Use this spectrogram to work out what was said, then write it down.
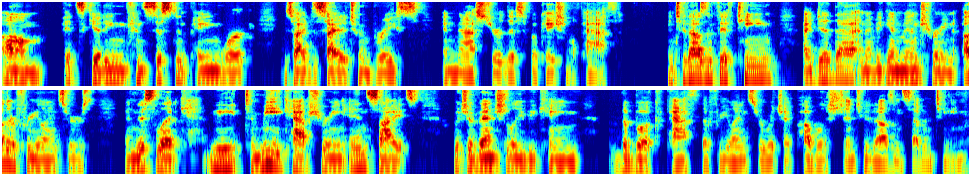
Um, it's getting consistent paying work and so i decided to embrace and master this vocational path. In 2015 i did that and i began mentoring other freelancers and this led me to me capturing insights which eventually became the book path the freelancer which i published in 2017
